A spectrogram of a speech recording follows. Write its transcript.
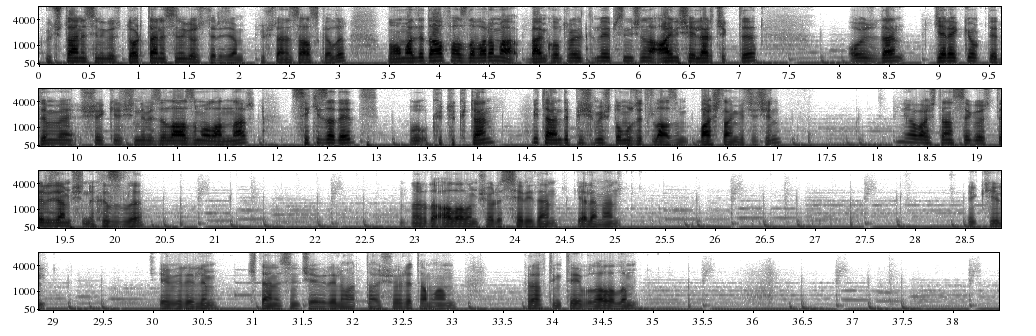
3 tanesini gö- 4 tanesini göstereceğim. 3 tanesi az kalır. Normalde daha fazla var ama ben kontrol ettiğimde hepsinin içinden aynı şeyler çıktı. O yüzden gerek yok dedim ve şu şekilde şimdi bize lazım olanlar 8 adet bu kütükten bir tane de pişmiş domuz eti lazım başlangıç için. Yavaştan size göstereceğim şimdi hızlı. Bunları da alalım şöyle seriden. Gel hemen. Şekil çevirelim. İki tanesini çevirelim hatta şöyle tamam. Crafting table alalım.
